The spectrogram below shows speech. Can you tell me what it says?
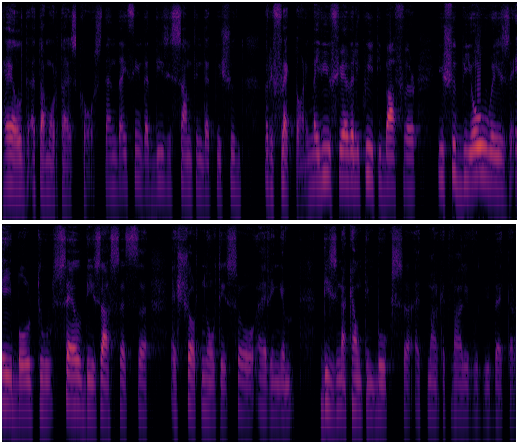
held at amortized cost. And I think that this is something that we should reflect on. Maybe if you have a liquidity buffer, you should be always able to sell these assets uh, at short notice. So having um, these in accounting books uh, at market value would be better.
